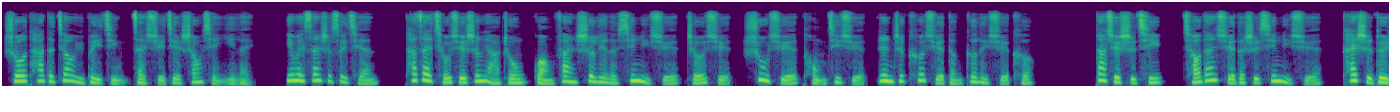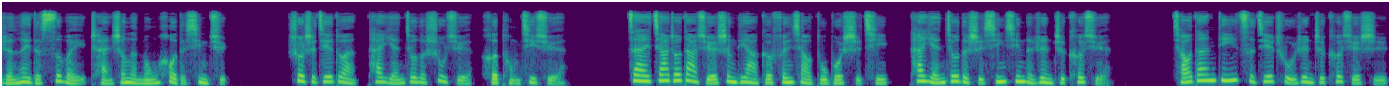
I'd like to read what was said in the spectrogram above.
说他的教育背景在学界稍显异类，因为三十岁前他在求学生涯中广泛涉猎了心理学、哲学、数学、统计学、认知科学等各类学科。大学时期，乔丹学的是心理学，开始对人类的思维产生了浓厚的兴趣。硕士阶段，他研究了数学和统计学。在加州大学圣地亚哥分校读博时期，他研究的是新兴的认知科学。乔丹第一次接触认知科学时，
